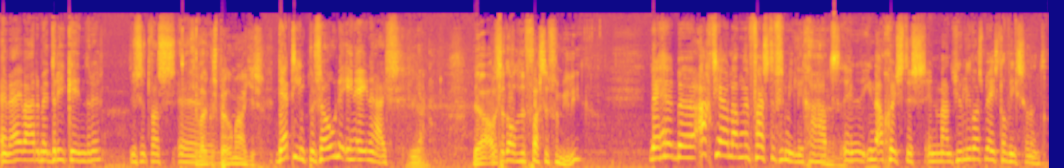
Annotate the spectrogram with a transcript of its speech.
En wij waren met drie kinderen. Dus het was eh Leuke speelmaatjes. 13 personen in één huis. Ja. Ja, Was als, het altijd een vaste familie? We hebben acht jaar lang een vaste familie gehad. In, in augustus. En de maand juli was meestal wisselend.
